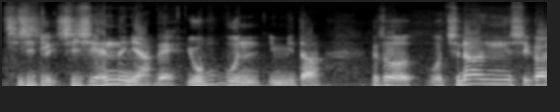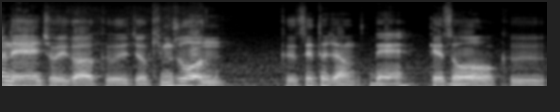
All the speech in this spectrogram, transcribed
지시? 지시, 했느냐 네. 이 부분입니다. 그래서 뭐 지난 시간에 저희가 그 저 김수원 그 센터장께서 네. 그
